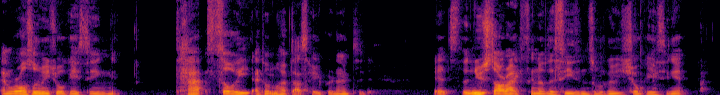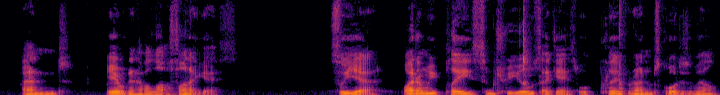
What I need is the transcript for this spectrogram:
and we're also going to be showcasing Tatsuo. I don't know if that's how you pronounce it. It's the new star skin of the season, so we're going to be showcasing it. And yeah, we're going to have a lot of fun, I guess. So yeah, why don't we play some trios, I guess. We'll play a random squad as well.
